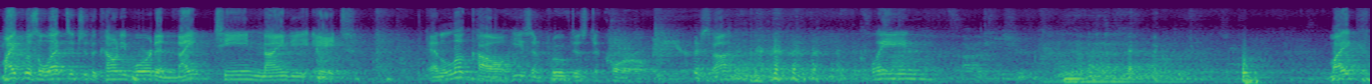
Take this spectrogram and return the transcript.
Mike was elected to the county board in 1998. And look how he's improved his decor over the years, huh? Clean. Mike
